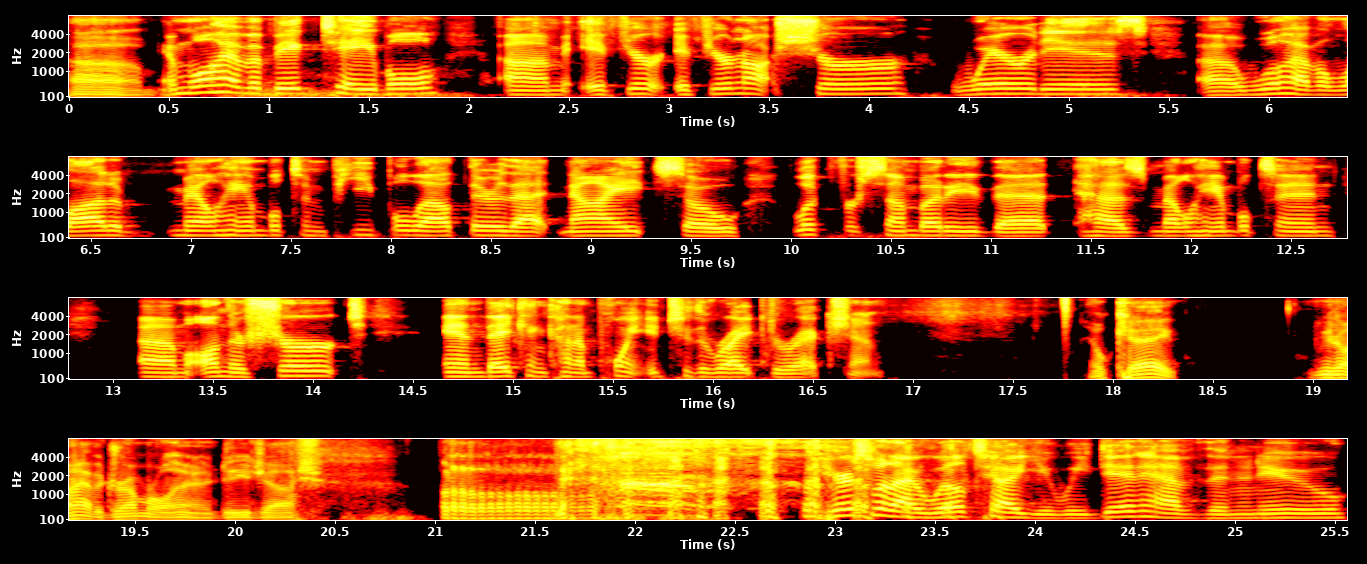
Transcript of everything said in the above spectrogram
Um, and we'll have a big table. Um, if you're if you're not sure where it is, uh, we'll have a lot of Mel Hambleton people out there that night. So look for somebody that has Mel Hambleton um, on their shirt, and they can kind of point you to the right direction. okay. We don't have a drum roll in it, do you, Josh? Here's what I will tell you: we did have the new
